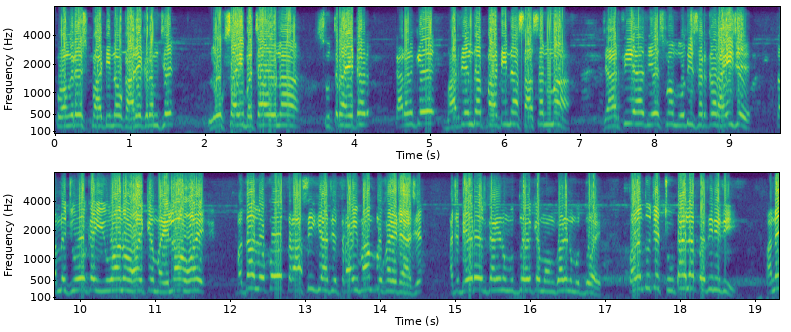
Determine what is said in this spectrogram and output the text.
કોંગ્રેસ પાર્ટીનો કાર્યક્રમ છે. લોકશાહી બચાવોના સૂત્ર હેઠળ, કારણ કે ભારતીય જનતા પાર્ટીના શાસનમાં જ્યારથી આ દેશમાં મોદી સરકાર આવી છે, તમે જુઓ કે યુવાનો હોય કે મહિલાઓ હોય, બધા લોકો ત્રાસી ગયા છે, ત્રાહીમામ પોકારી રહ્યા છે. આજે બેરોજગારીનો મુદ્દો હોય કે મોંઘવારીનો મુદ્દો હોય પરંતુ જે ચૂંટાયેલા પ્રતિનિધિ અને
